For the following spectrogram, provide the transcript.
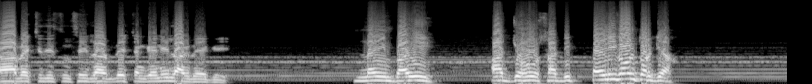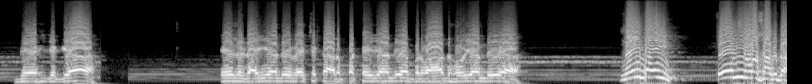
ਆ ਵਿੱਚ ਦੀ ਤੁਸੀਂ ਲੜਦੇ ਚੰਗੇ ਨਹੀਂ ਲੱਗਦੇਗੇ ਨਹੀਂ ਬਾਈ ਅੱਜ ਉਹ ਸਾਡੀ ਪਹਿਲੀ ਵਾਰ ਤੁਰ ਗਿਆ। ਦੇਖ ਜੱਗਿਆ ਇਹ ਲੜਾਈਆਂ ਦੇ ਵਿੱਚ ਘਰ ਪੱਟੇ ਜਾਂਦੇ ਆ ਬਰਬਾਦ ਹੋ ਜਾਂਦੇ ਆ। ਨਹੀਂ ਬਾਈ ਇਹ ਨਹੀਂ ਹੋ ਸਕਦਾ।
